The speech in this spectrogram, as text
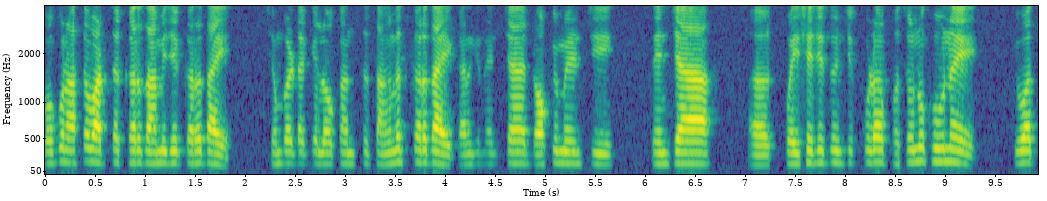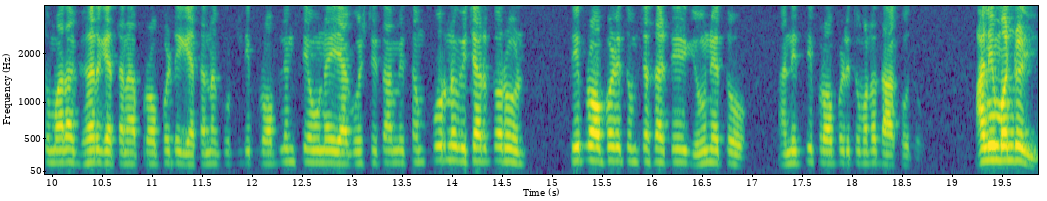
बघून असं वाटतं खरंच आम्ही जे करत आहे शंभर टक्के लोकांचं चांगलंच करत आहे कारण की त्यांच्या डॉक्युमेंटची त्यांच्या पैशाची तुमची कुठं फसवणूक होऊ नये किंवा तुम्हाला घर घेताना प्रॉपर्टी घेताना कुठली प्रॉब्लेम्स येऊ नये या गोष्टीचा आम्ही संपूर्ण विचार करून ती प्रॉपर्टी तुमच्यासाठी घेऊन येतो आणि ती प्रॉपर्टी तुम्हाला दाखवतो. आणि मंडळी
